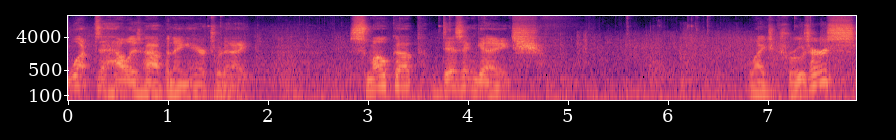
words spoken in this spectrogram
What the hell is happening here today? Smoke up, disengage. Light cruisers,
